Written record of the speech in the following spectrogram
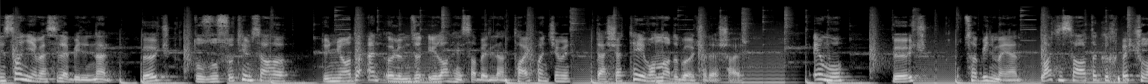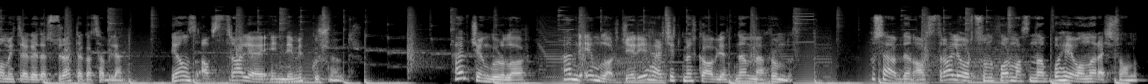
İnsan yeməsi ilə bilinən böyük duzlu su timsahı dünyada ən ölümcül ilan hesab edilən tayfan kimi dəhşətli heyvanlar da bu ölkədə yaşayır. Emu böyük, uça bilməyən, lakin saatda 45 kilometrə qədər sürətlə qaça bilən, yalnız Avstraliyaya endemik quş növüdür. Həm kenqurular, həm də emular geriyə hərəkət etmək qabiliyyətindən məhrumdur. Bu səbəbdən Avstraliya ordusunun formasında bu heyvanlar əks olunub.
